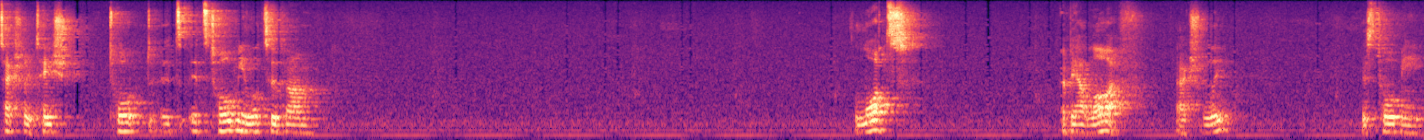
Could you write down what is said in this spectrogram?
It's actually teach taught it's it's taught me lots of um lots about life actually. It's taught me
